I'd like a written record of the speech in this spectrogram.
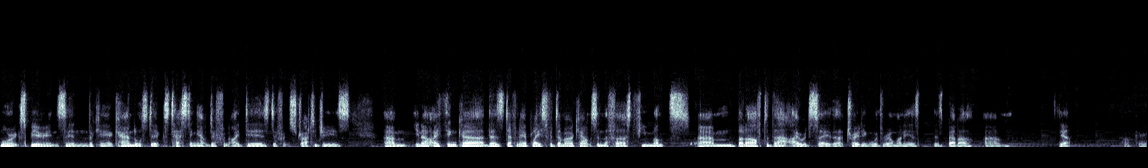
more experience in looking at candlesticks, testing out different ideas, different strategies. Um, you know, I think uh, there's definitely a place for demo accounts in the first few months, um, but after that, I would say that trading with real money is, is better. Um, yeah. Okay.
